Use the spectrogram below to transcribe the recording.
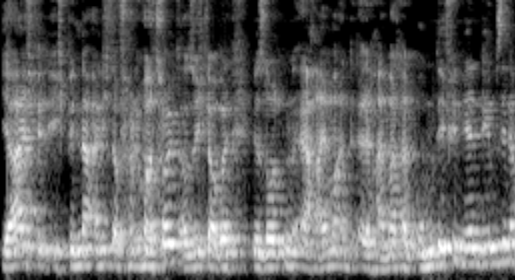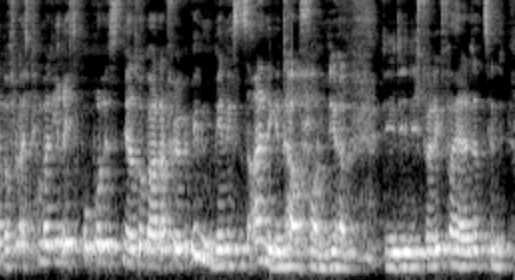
Ja, ich bin, ich bin da eigentlich davon überzeugt. Also ich glaube, wir sollten äh, Heimat, äh, Heimat halt umdefinieren in dem Sinne, aber vielleicht kann man die Rechtspopulisten ja sogar dafür gewinnen, wenigstens einige davon, ja, die, die nicht völlig verhärtet sind,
